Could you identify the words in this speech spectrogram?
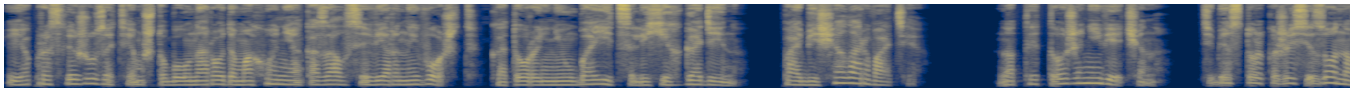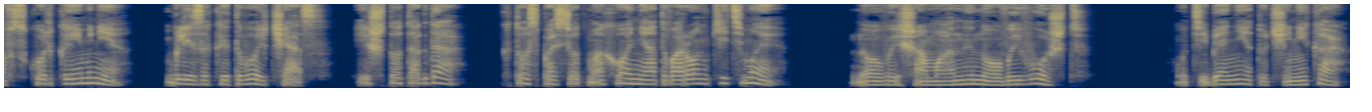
Я прослежу за тем, чтобы у народа Махони оказался верный вождь, который не убоится лихих годин, пообещал Арвати. Но ты тоже не вечен. Тебе столько же сезонов, сколько и мне. Близок и твой час. И что тогда? Кто спасет Махони от воронки тьмы? Новый шаман и новый вождь. У тебя нет ученика,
